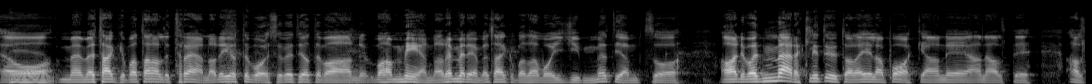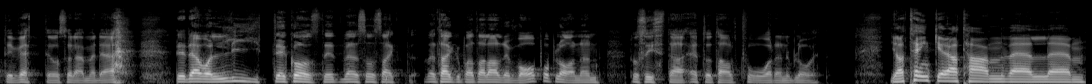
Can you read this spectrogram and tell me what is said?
Ja, Eh. men med tanke på att han aldrig tränade i Göteborg så vet jag inte vad han, vad han menade med det. Med tanke på att han var i gymmet jämt så... Ja, det var ett märkligt uttalande. Jag gillar Paka. Han är, han är alltid, alltid vettig och sådär. Men det, det där var lite konstigt. Men som sagt, med tanke på att han aldrig var på planen de sista ett och ett halvt, två åren i Blåvitt. Jag tänker att han väl... ehm,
